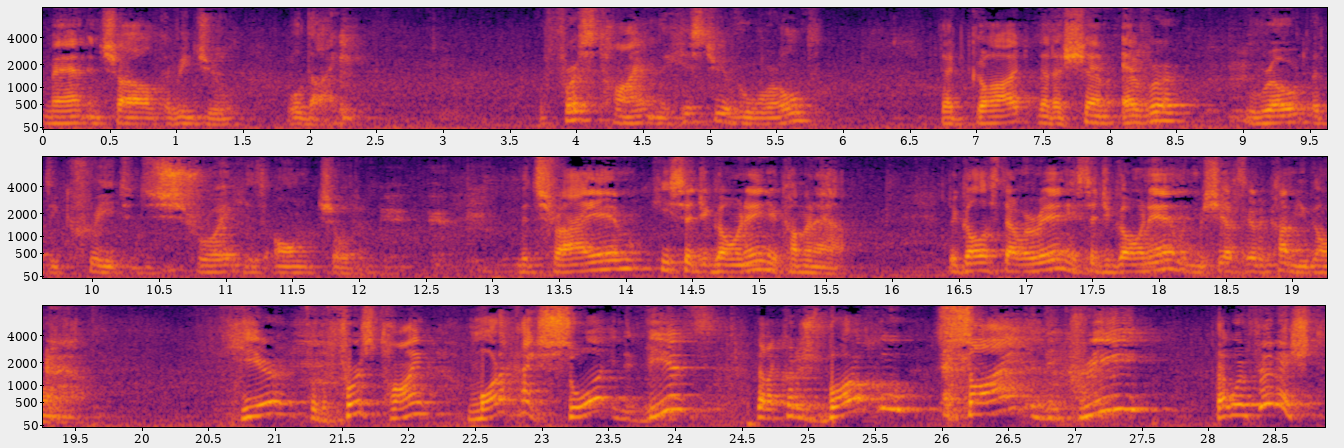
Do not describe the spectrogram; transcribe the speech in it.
man, and child, every Jew, will die. The first time in the history of the world that God, that Hashem ever wrote a decree to destroy his own children. Mitzrayim, he said, You're going in, you're coming out. The Gullus that we're in, he said, You're going in, when Mashiach's going to come, you're going out. Here, for the first time, Mordechai saw in the Vias that HaKadosh Baruch Hu signed a decree that we're finished.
